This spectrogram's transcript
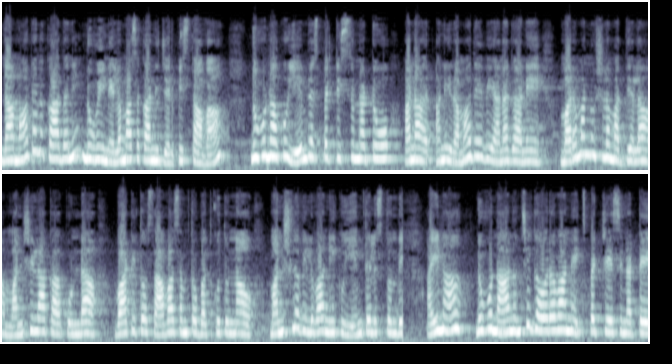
నా మాటను కాదని నువ్వు ఈ నెలమాసకాన్ని జరిపిస్తావా? నువ్వు నాకు ఏం రెస్పెక్ట్ ఇస్తున్నట్టు? అన అని రమాదేవి అనగానే మరమనుషుల మధ్యలా మనిషిలా కాకుండా వాటితో సావాసంతో బతుకుతున్నావు. మనుషుల విలువ నీకు ఏం తెలుస్తుంది? అయినా నువ్వు నా నుంచి గౌరవాన్ని ఎక్స్పెక్ట్ చేసినట్టే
